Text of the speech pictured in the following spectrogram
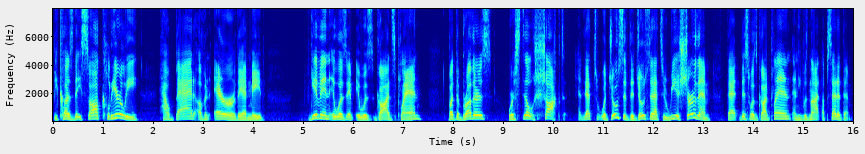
because they saw clearly how bad of an error they had made given it was it was God's plan, but the brothers were still shocked, and that's what Joseph did. Joseph had to reassure them that this was God's plan, and he was not upset at them.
